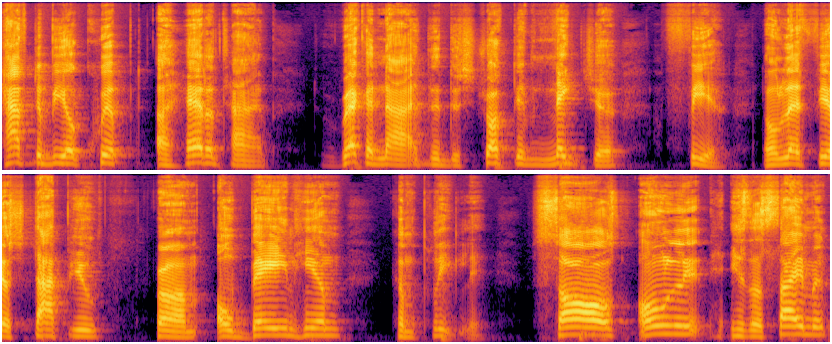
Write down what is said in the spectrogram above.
have to be equipped ahead of time. Recognize the destructive nature of fear. Don't let fear stop you from obeying Him completely. Saul's only his assignment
